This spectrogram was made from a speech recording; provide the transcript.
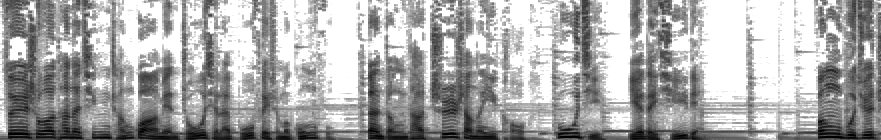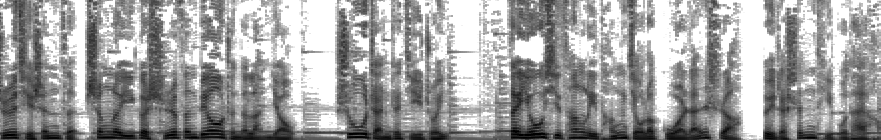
虽说他那清肠挂面煮起来不费什么功夫。但等他吃上那一口，估计也得七点。风不觉直起身子，伸了一个十分标准的懒腰，舒展着脊椎。在游戏舱里躺久了，果然是啊，对着身体不太好。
